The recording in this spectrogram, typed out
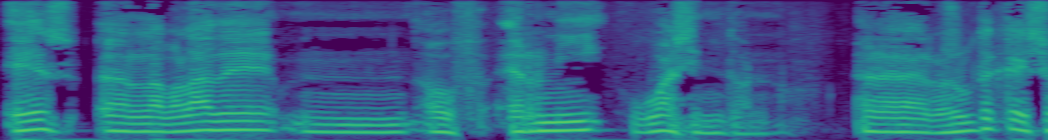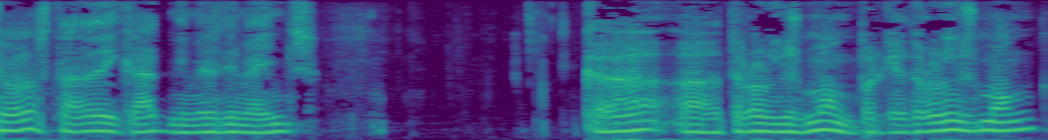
És eh, la balada mm, of Ernie Washington. Eh, resulta que això està dedicat, ni més ni menys, que a Thelonious Monk, perquè Thelonious Monk,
